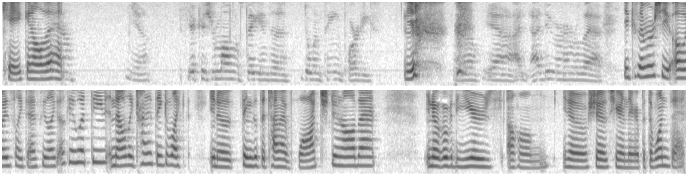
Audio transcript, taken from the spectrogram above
cake and all that. Yeah, yeah, yeah. Because your mom was big into doing theme parties. Yeah. So, yeah, I, I do remember that. Yeah, because I remember she always like to ask me like, okay, what theme? And I was like trying to think of like you know things at the time I've watched and all that. You know, over the years, um, you know, shows here and there, but the one that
